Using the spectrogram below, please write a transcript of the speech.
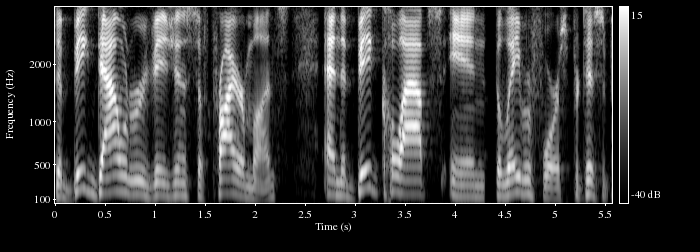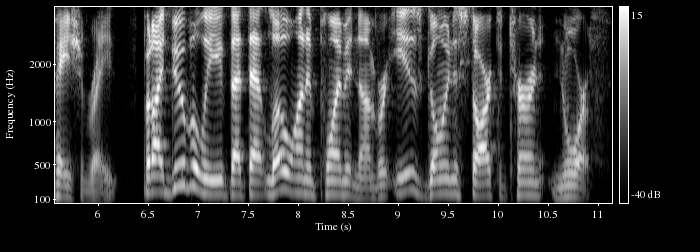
the big downward revisions to prior months, and the big collapse in the labor force participation rate. But I do believe that that low unemployment number is going to start to turn north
